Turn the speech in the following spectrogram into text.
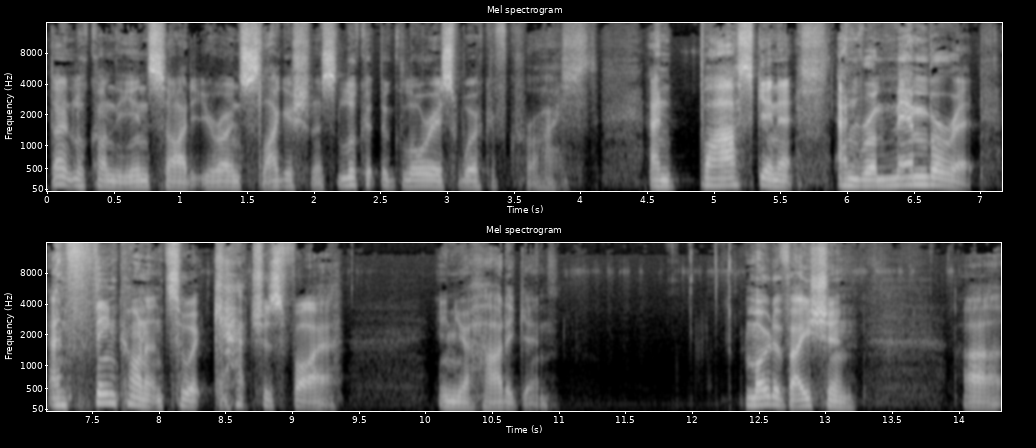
Don't look on the inside at your own sluggishness. Look at the glorious work of Christ and bask in it and remember it and think on it until it catches fire in your heart again. Motivation uh,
